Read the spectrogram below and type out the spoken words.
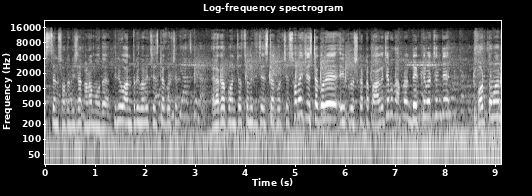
এসছেন শতভিসা খাঁড়া মহোদয়, তিনিও আন্তরিকভাবে চেষ্টা করছেন। এলাকার পঞ্চায়েত সমিতি চেষ্টা করছে, সবাই চেষ্টা করে এই পুরস্কারটা পাওয়া গেছে এবং আপনারা দেখতে পাচ্ছেন যে বর্তমান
